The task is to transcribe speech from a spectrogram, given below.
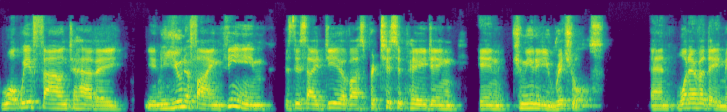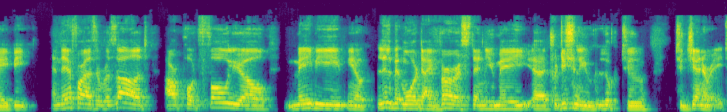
what we've found to have a unifying theme is this idea of us participating in community rituals and whatever they may be. and therefore as a result our portfolio may be you know a little bit more diverse than you may uh, traditionally look to to generate.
